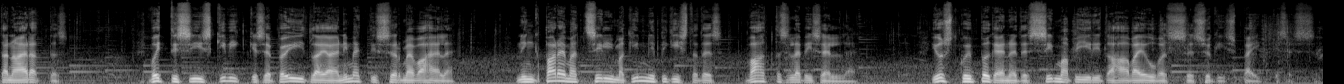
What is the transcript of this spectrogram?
ta naeratas, võttis siis kivikese pöidla ja nimetissõrme vahele ning paremat silma kinni pigistades vaatas läbi selle, justkui põgenedes silmapiiri taha vajuvasse sügispäikesesse.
